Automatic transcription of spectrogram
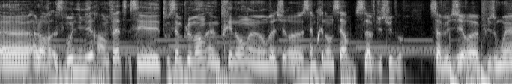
Euh, alors, Zvonimir, en fait, c'est tout simplement un prénom, euh, on va dire, euh, c'est un prénom serbe, slave du Sud. Ça veut dire plus ou moins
